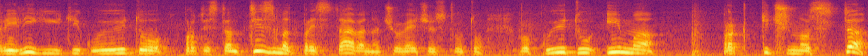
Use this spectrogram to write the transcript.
религиите, които протестантизмът представя на човечеството, в които има практичността,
